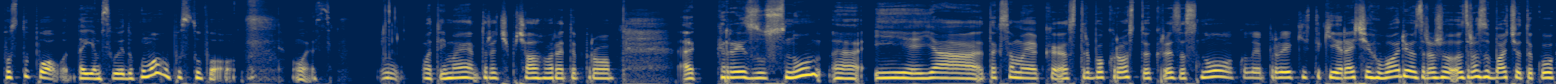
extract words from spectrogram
Поступово даємо свою допомогу поступово. Ось. От і ми, до речі, почали говорити про е, кризу сну. Е, і я так само, як стрибок росту криза сну, коли про якісь такі речі говорю, зразу зразу бачу таку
